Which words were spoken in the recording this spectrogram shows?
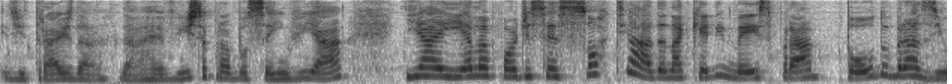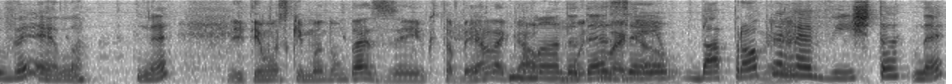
de trás da, da revista para você enviar. E aí ela pode ser sorteada naquele mês para todo o Brasil ver ela. Né? E tem umas que mandam um desenho, que também é legal. Manda desenho legal, da própria né? revista, né?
